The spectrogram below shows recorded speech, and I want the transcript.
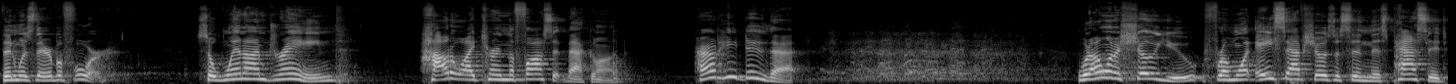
than was there before. So when I'm drained, how do I turn the faucet back on? How'd he do that? what I want to show you from what Asaph shows us in this passage,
